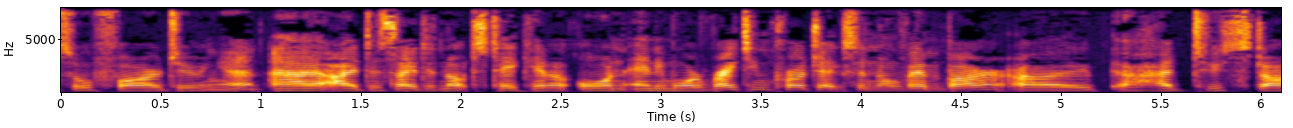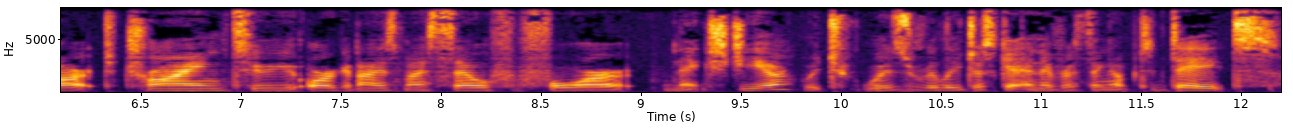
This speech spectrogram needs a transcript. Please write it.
so far doing it. Uh, I decided not to take on any more writing projects in November. I, I had to start trying to organise myself for next year, which was really just getting everything up to date.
